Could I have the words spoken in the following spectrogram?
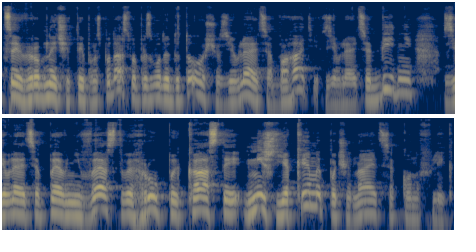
цей виробничий тип господарства призводить до того, що з'являються багаті, з'являються бідні, з'являються певні верстви, групи, касти, між якими починається конфлікт.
